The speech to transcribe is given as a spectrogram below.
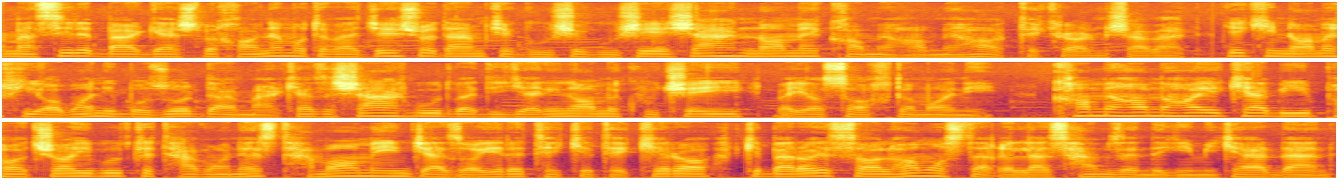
مسیر برگشت به خانه متوجه شدم که گوشه گوشه شهر نام کامهامه ها تکرار می شود. یکی نام خیابانی بزرگ در مرکز شهر بود و دیگری نام کوچه و یا ساختمانی. کامهامه های کبیر پادشاهی بود که توانست تمام این جزایر تکه تکه را که برای سالها مستقل از هم زندگی می کردند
